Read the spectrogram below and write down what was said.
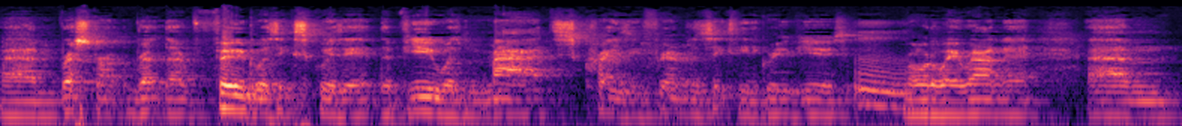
Um, restaurant, re- the food was exquisite. The view was mad, it's crazy, 360 degree views all the way around there. Um,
